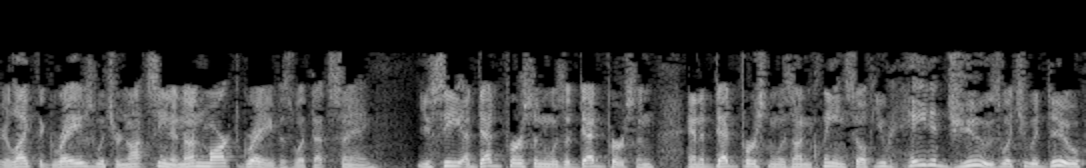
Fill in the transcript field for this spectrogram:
For you're like the graves which are not seen. An unmarked grave is what that's saying. You see, a dead person was a dead person, and a dead person was unclean. So if you hated Jews, what you would do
